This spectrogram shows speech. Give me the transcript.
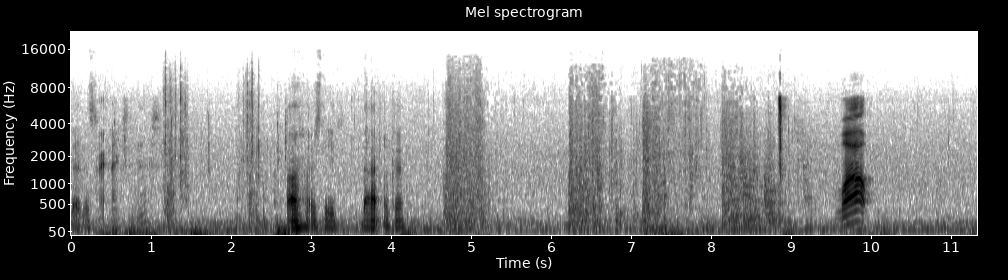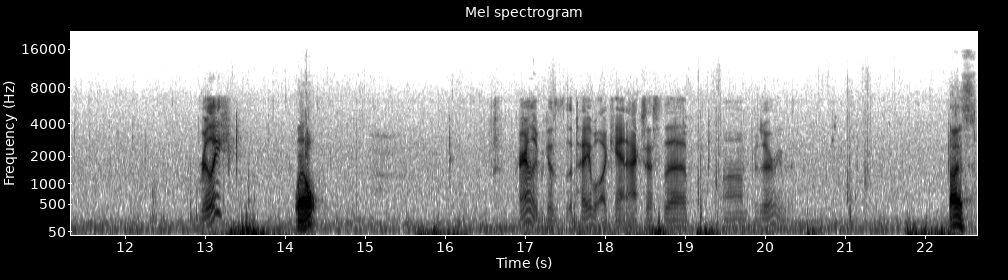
There it is. Right next to this. Oh, I just need that. Okay. Well. Really? Well, Apparently, because of the table, I can't access the um, preserving bin. nice.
